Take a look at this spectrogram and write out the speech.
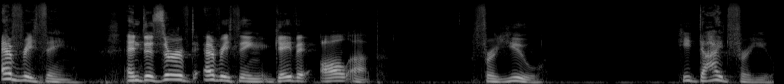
everything and deserved everything gave it all up for you. He died for you.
